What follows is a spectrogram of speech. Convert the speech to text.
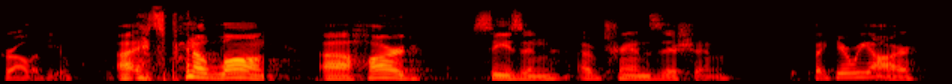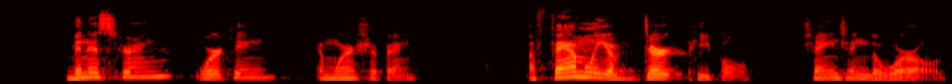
for all of you. Uh, it's been a long, uh, hard season of transition. But here we are, ministering, working, and worshiping. A family of dirt people changing the world.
